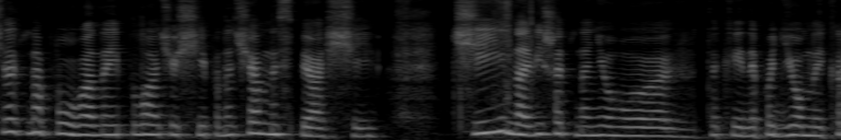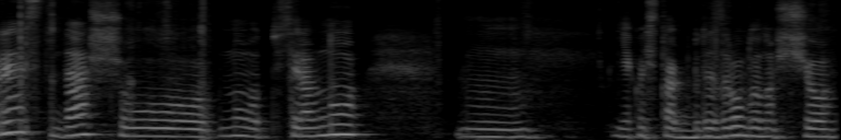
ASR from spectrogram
Чоловік напуганий, плачущий, по ночам не спящий. Чи навішать на нього такий неподйомний крест, да, що ну, от, все одно якось так буде зроблено, що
